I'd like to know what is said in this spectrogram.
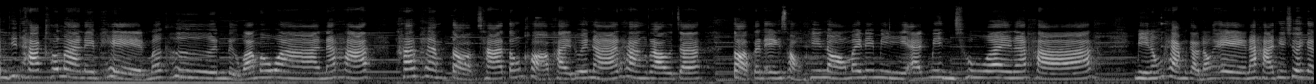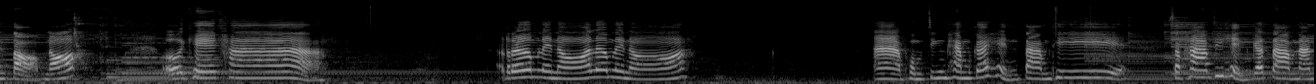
นที่ทักเข้ามาในเพจเมื่อคืนหรือว่าเมื่อวานนะคะ ถ้าแพมตอบช้าต้องขออภัยด้วยนะ ทางเราจะตอบกันเองสองพี่น้องไม่ได้มีแอดมินช่วยนะคะ มีน้องแพมกับน้องเอนะคะ ที่ช่วยกันตอบเนาะ โอเคค่ะ เริ่มเลยเนาะ เริ่มเลยเนาะ อ่า ผมจริงแพมก็เห็นตามที่ สภาพที่เห็นก็ตามนั้น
